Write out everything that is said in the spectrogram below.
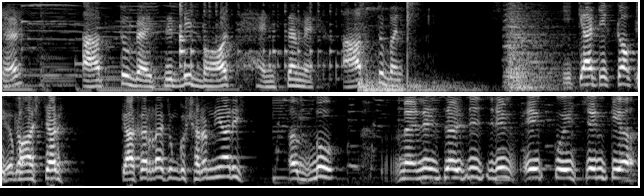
सर। आप तो वैसे भी बहुत हैंडसम है। आप तो बन ये क्या टिकटॉक टॉक टिकटॉक मास्टर क्या कर रहा है? तुमको शर्म नहीं आ रही? अब्बू मैंने सर से सिर्फ़ एक क्वेश्चन किया।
